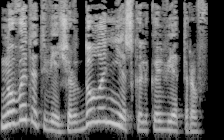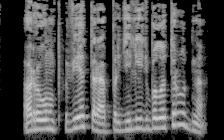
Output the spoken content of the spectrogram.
Но в этот вечер дуло несколько ветров. Румб ветра определить было трудно,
